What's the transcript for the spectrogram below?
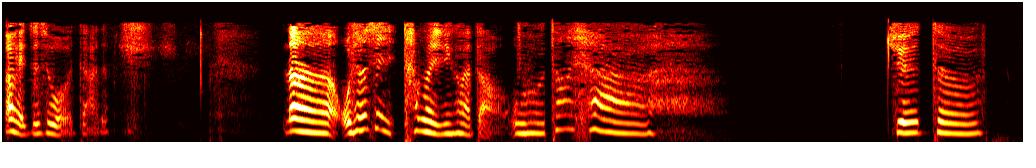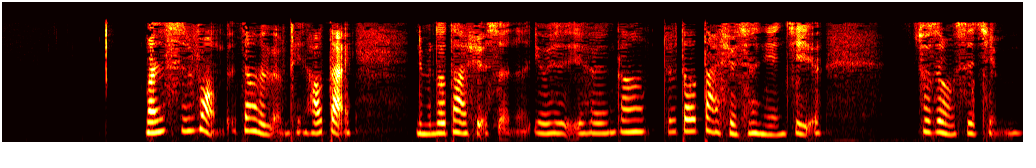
OK，这是我打的。那我相信他们已经看到，我当下觉得。蛮失望的，这样的人品，好歹你们都大学生了，有有人刚就都大学生年纪了，做这种事情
